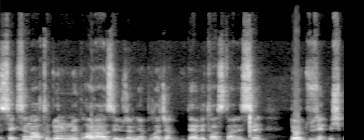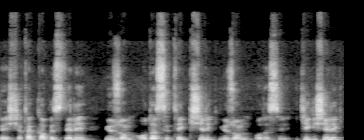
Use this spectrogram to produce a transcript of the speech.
86 dönümlük arazi üzerine yapılacak devlet hastanesi 475 yatak kapasiteli, 110 odası tek kişilik, 110 odası 2 kişilik,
